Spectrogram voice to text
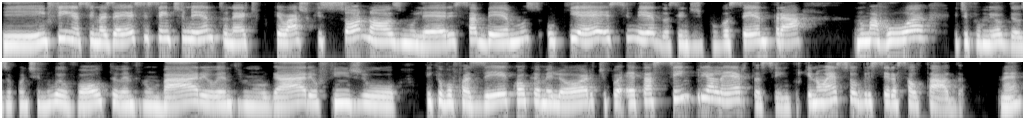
E, enfim, assim, mas é esse sentimento, né, tipo, que eu acho que só nós mulheres sabemos o que é esse medo, assim, de, tipo, você entrar numa rua e, tipo, meu Deus, eu continuo, eu volto, eu entro num bar, eu entro num lugar, eu finjo que, que eu vou fazer, qual que é o melhor, tipo, é estar tá sempre alerta, assim, porque não é sobre ser assaltada, né?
